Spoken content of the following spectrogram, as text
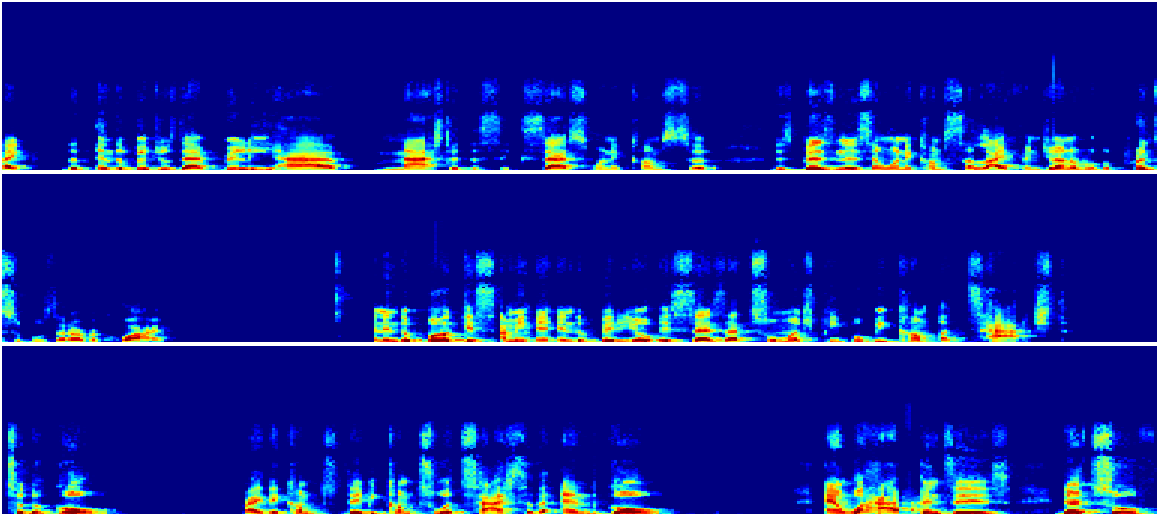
like the individuals that really have mastered the success when it comes to this business and when it comes to life in general, the principles that are required. And in the book, is I mean, in the video, it says that too much people become attached to the goal, right? They come, they become too attached to the end goal. And what happens is they're too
